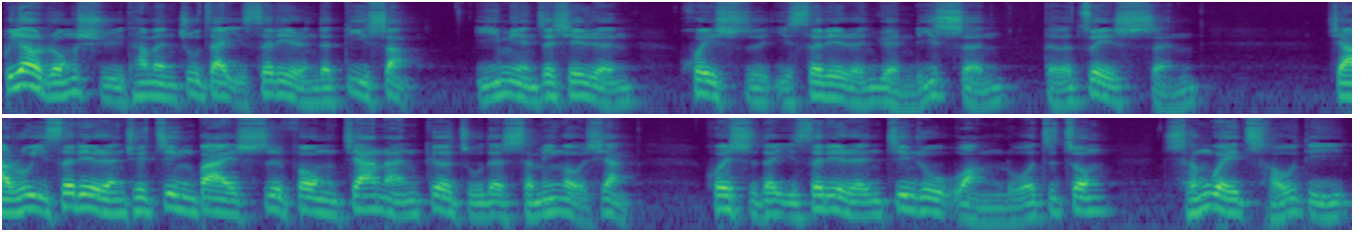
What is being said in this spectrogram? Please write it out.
不要容许他们住在以色列人的地上，以免这些人会使以色列人远离神，得罪神。假如以色列人去敬拜侍奉迦南各族的神明偶像，会使得以色列人进入网罗之中，成为仇敌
